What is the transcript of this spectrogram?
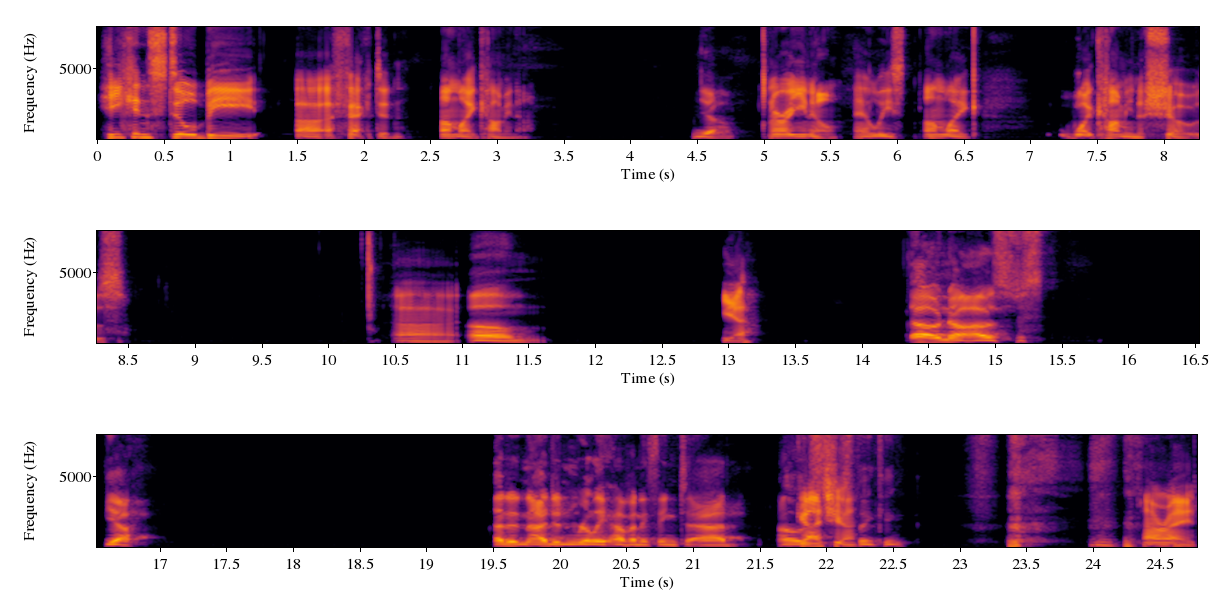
he can still be uh, affected, unlike Kamina, yeah. Or you know, at least unlike what communist shows. Uh, Um. yeah. Oh no, I was just. Yeah. I didn't. I didn't really have anything to add. I was Gotcha. just thinking. All right.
